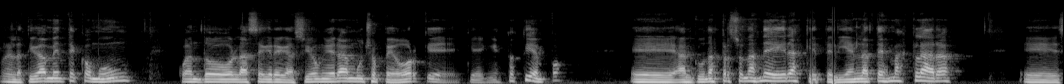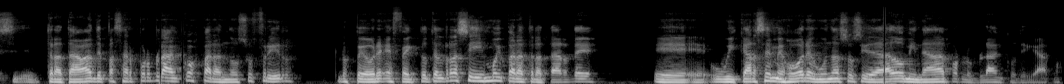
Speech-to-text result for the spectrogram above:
relativamente común cuando la segregación era mucho peor que, en estos tiempos. Eh, algunas personas negras que tenían la tez más clara eh, trataban de pasar por blancos para no sufrir los peores efectos del racismo y para tratar de eh, ubicarse mejor en una sociedad dominada por los blancos, digamos.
